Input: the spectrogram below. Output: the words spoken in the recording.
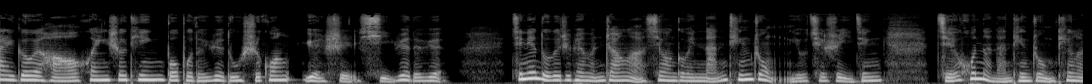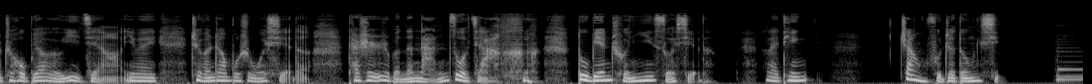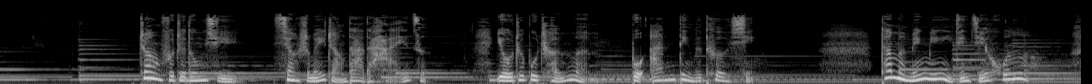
嗨，各位好，欢迎收听波波的阅读时光，月是喜悦的月。今天读的这篇文章啊，希望各位男听众，尤其是已经结婚的男听众，听了之后不要有意见啊，因为这文章不是我写的，他是日本的男作家 渡边淳一所写的。来听，丈夫这东西，丈夫这东西像是没长大的孩子，有着不沉稳、不安定的特性。他们明明已经结婚了，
